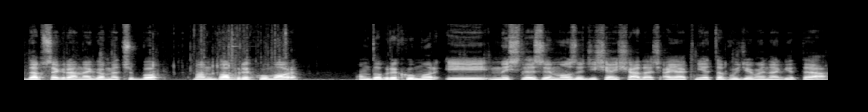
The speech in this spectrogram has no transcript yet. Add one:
Do przegranego meczu, bo mam dobry humor. Mam dobry humor i myślę, że może dzisiaj siadać. A jak nie, to pójdziemy na GTA.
